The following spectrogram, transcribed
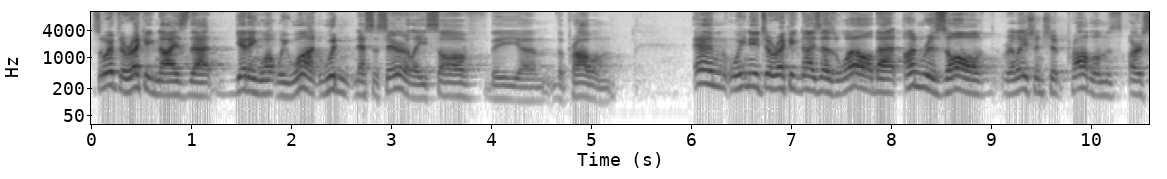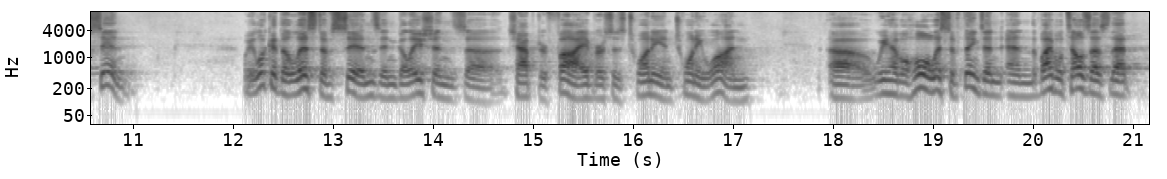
So we have to recognize that getting what we want wouldn't necessarily solve the, um, the problem. And we need to recognize as well that unresolved relationship problems are sin. We look at the list of sins in galatians uh, chapter 5 verses 20 and 21 uh, we have a whole list of things, and, and the Bible tells us that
